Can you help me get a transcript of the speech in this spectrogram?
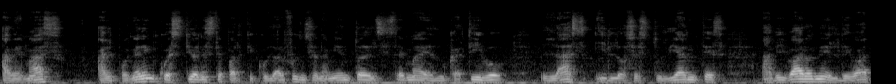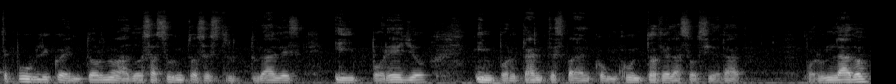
Además, al poner en cuestión este particular funcionamiento del sistema educativo, las y los estudiantes avivaron el debate público en torno a dos asuntos estructurales y, por ello, importantes para el conjunto de la sociedad. Por un lado,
